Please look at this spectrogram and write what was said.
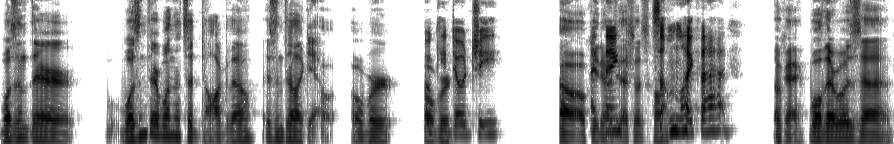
Wasn't there? Wasn't there one that's a dog though? Isn't there like Yeah. o- Ober Ober? Okidogi. oh, I Okie think That's what it's called. something like that. Okay. Well, there was a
